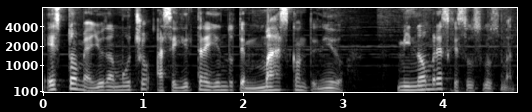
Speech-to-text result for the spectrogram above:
Esto me ayuda mucho a seguir trayéndote más contenido. Mi nombre es Jesús Guzmán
